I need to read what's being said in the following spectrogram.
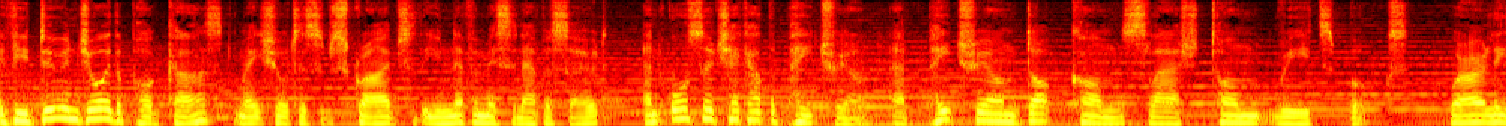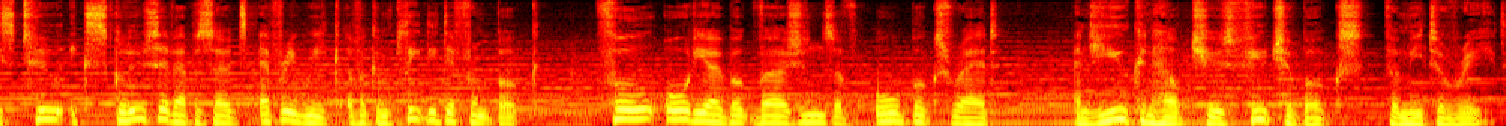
If you do enjoy the podcast, make sure to subscribe so that you never miss an episode, and also check out the Patreon at patreon.com slash tomreadsbooks, where I release two exclusive episodes every week of a completely different book, full audiobook versions of all books read, and you can help choose future books for me to read.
